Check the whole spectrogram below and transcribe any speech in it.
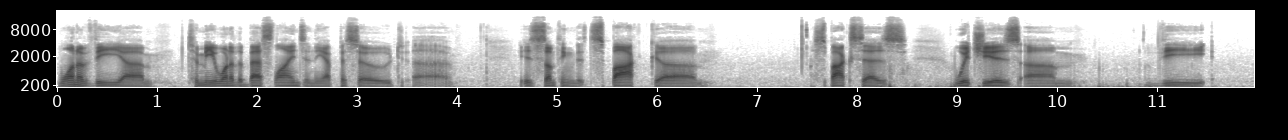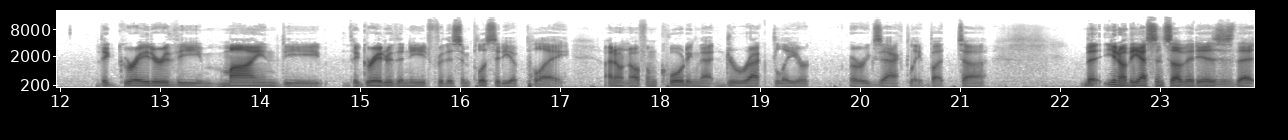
One of the um, to me one of the best lines in the episode uh, is something that Spock uh, Spock says, which is um, the the greater the mind, the the greater the need for the simplicity of play. I don't know if I'm quoting that directly or or exactly, but uh, the you know the essence of it is is that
